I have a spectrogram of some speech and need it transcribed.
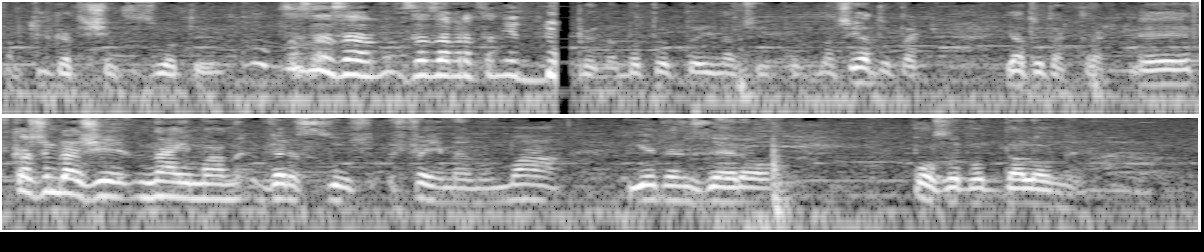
tam kilka tysięcy złotych no, za, za, za zawracanie dupy, no bo to, to inaczej, to, znaczy ja to tak, ja to tak traktuję. E, W każdym razie Najman versus Fame MMA 1-0, pozew oddalony.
